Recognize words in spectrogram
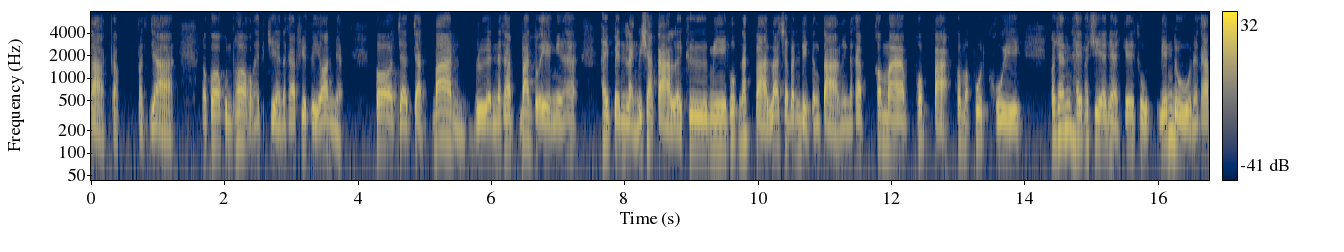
ศาสตร์กับปรัชญา แล้วก็คุณพ่อของไฮพาเชียนะครับชื่อซีออนเนี่ยก็จะจัดบ้านเรือนนะครับ บ้านตัวเองเนี่ยฮะให้เป็นแหล่งวิชาการเลย คือมีพวกนักปราชญ์ราชบัณฑิตต่างๆนี่นะครับ เข้ามาพบปะเข้ามาพูดคุย เพราะฉะนั้นไฮปาเชียเนี่ยจะถูกเลี้ยงดูนะครับ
